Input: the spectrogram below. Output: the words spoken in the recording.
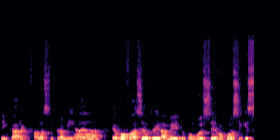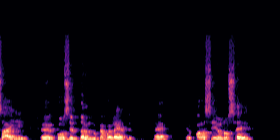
Tem cara que fala assim para mim: ah, eu vou fazer o treinamento com você, vou conseguir sair é, consertando o carro elétrico, né? Eu falo assim: eu não sei,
